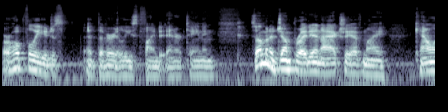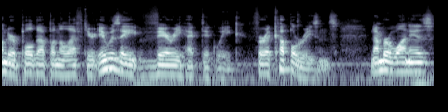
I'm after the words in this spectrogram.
or hopefully you just at the very least find it entertaining. So i'm going to jump right in. I actually have my calendar pulled up on the left here. It was a very hectic week for a couple reasons. Number one is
